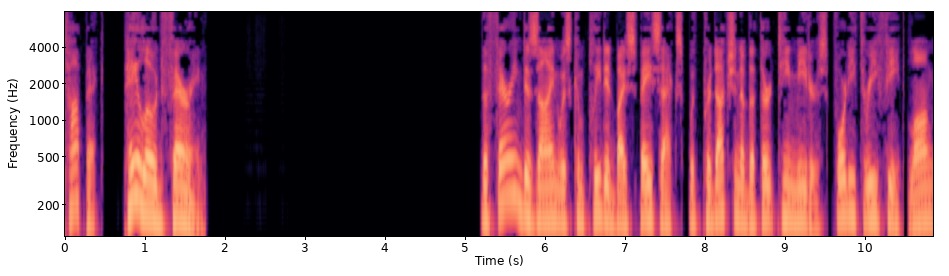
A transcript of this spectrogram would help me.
Topic: Payload fairing. The fairing design was completed by SpaceX, with production of the 13 meters 43 feet long,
